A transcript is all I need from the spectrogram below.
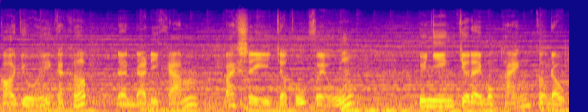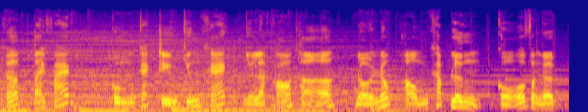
co duỗi các khớp nên đã đi khám, bác sĩ cho thuốc về uống. Tuy nhiên, chưa đầy một tháng cơn đau khớp tái phát cùng các triệu chứng khác như là khó thở, nổi nốt hồng khắp lưng, cổ và ngực.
